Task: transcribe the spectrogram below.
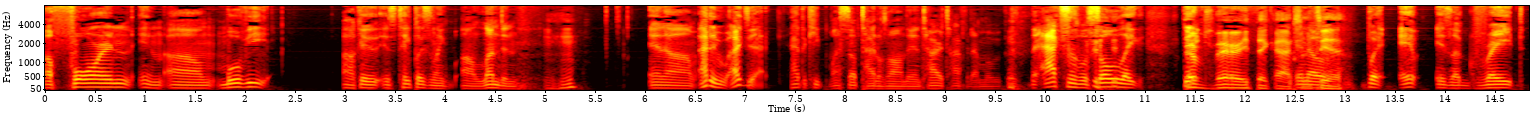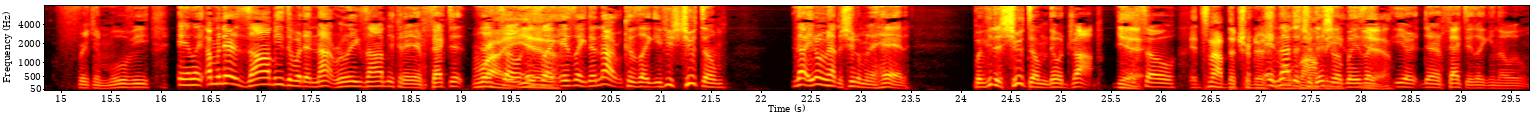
a foreign in um movie, okay, it's take place in like uh, London, hmm and um, I had to I had to keep my subtitles on the entire time for that movie because the accents were so like They're very thick you accents. know. yeah. But it is a great freaking movie, and like I mean, there's zombies, but they're not really zombies because they're infected. And Right, So it's like it's like they're not because like if you shoot them, now you don't even have to shoot them in the head. But if you just shoot them, they'll drop. Yeah. And so It's not the traditional. it's not the zombie. traditional, but it's like Yeah. you're, they're infected, like you know.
